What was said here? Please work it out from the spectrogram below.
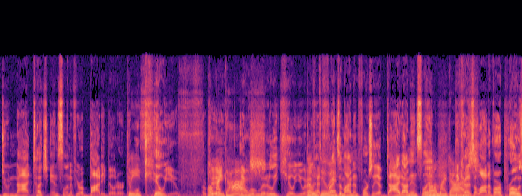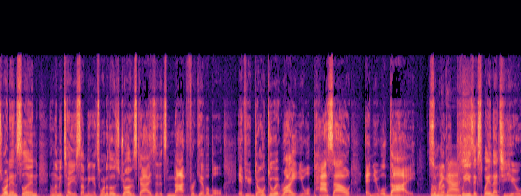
Do not touch insulin if you're a bodybuilder. Please. It will kill you. Okay? Oh my gosh. It will literally kill you. And Don't I've had do friends it. of mine, unfortunately, have died on insulin. Oh my gosh. Because a lot of our pros run insulin. And let me tell you something it's one of those drugs, guys, that it's not forgivable. If you don't do it right, you will pass out and you will die. Oh so Oh my let gosh. me please explain that to you.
